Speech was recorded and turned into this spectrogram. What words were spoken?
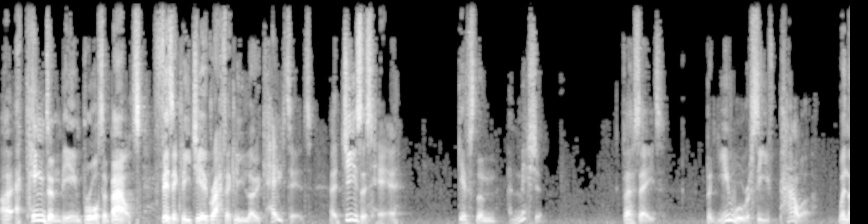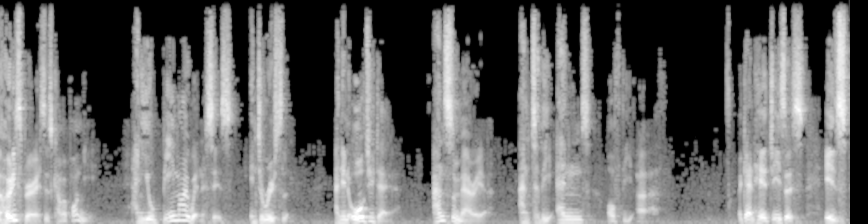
uh, a kingdom being brought about, physically, geographically located, uh, Jesus here gives them a mission. Verse 8 But you will receive power when the Holy Spirit has come upon you, and you'll be my witnesses in Jerusalem and in all Judea and Samaria and to the end of the earth. Again, here, Jesus is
